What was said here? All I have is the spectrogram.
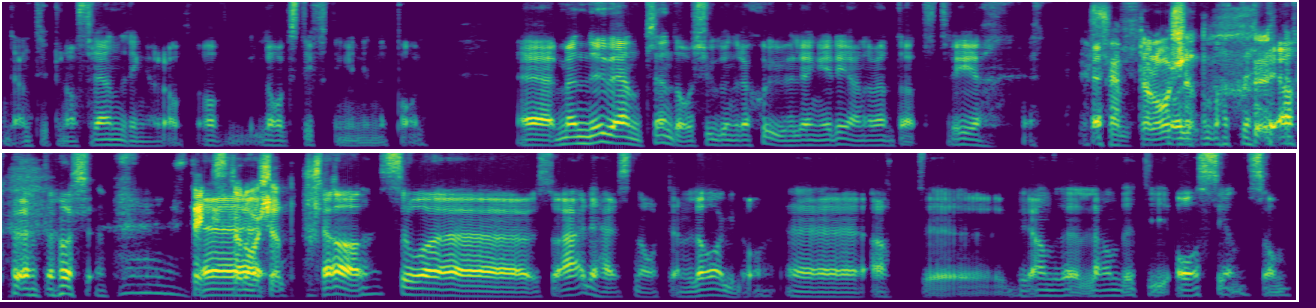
den typen av förändringar av, av lagstiftningen i Nepal. Men nu äntligen då, 2007, hur länge är det han har väntat? Tre? 15 år sedan, Ja, 15 år sedan. 16 Eh, år sedan. Ja, så, eh, så är det här snart en lag då, eh, att eh, det andra landet i Asien som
